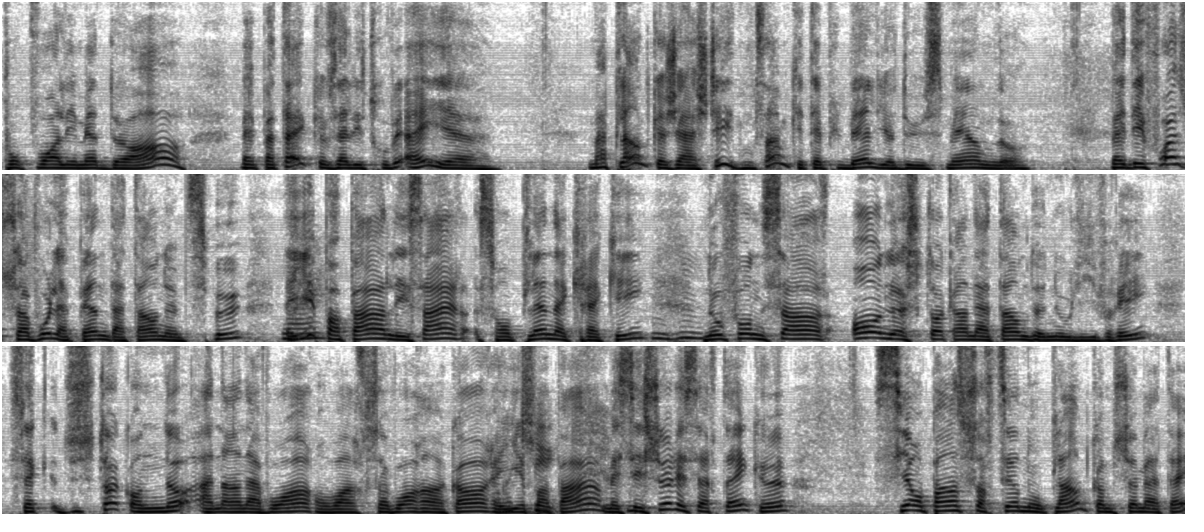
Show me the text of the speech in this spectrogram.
pour pouvoir les mettre dehors, bien peut-être que vous allez trouver, hey, euh, ma plante que j'ai achetée, il me semble qu'elle était plus belle il y a deux semaines, là. Bien, des fois, ça vaut la peine d'attendre un petit peu. N'ayez Ouais. pas peur, les serres sont pleines à craquer. Nos fournisseurs ont le stock en attente de nous livrer. C'est que du stock, on a à en avoir, on va en recevoir encore, ayez OK. pas peur. Mais c'est sûr et certain que si on pense sortir nos plantes, comme ce matin,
